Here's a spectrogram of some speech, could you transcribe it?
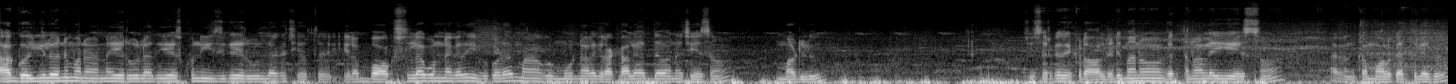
ఆ గొయ్యిలోనే మనం ఏమన్నా ఎరువులు అది వేసుకుని ఈజీగా ఎరువుల దాకా చేరుతుంది ఇలా బాక్స్ లాగా ఉన్నాయి కదా ఇవి కూడా మనకు మూడు నాలుగు రకాలు వేద్దామని చేసాం. మడులు. చూసారు కదా ఇక్కడ ఆల్రెడీ మనం విత్తనాలు అవి వేస్తాం. అవి ఇంకా మొలకెత్తలేదు.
